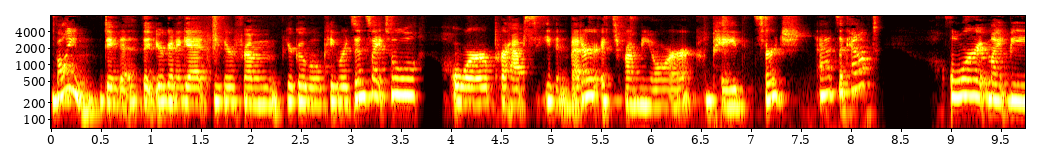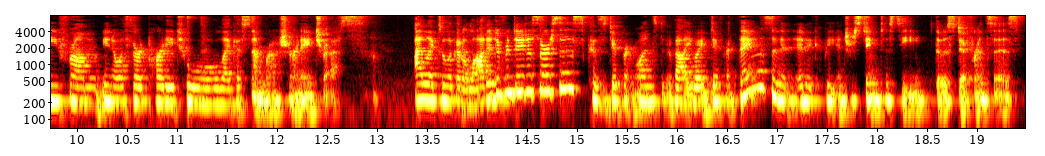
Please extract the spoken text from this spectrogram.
volume data that you're going to get either from your Google Keywords Insight tool or perhaps even better, it's from your paid search ads account. Or it might be from, you know, a third party tool like a SEMrush or an Ahrefs. I like to look at a lot of different data sources because different ones evaluate different things and it, and it could be interesting to see those differences.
